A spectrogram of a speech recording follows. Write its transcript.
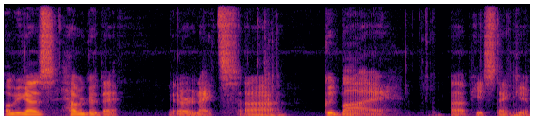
hope you guys have a good day or night. Uh, goodbye. Uh, peace. Thank you.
